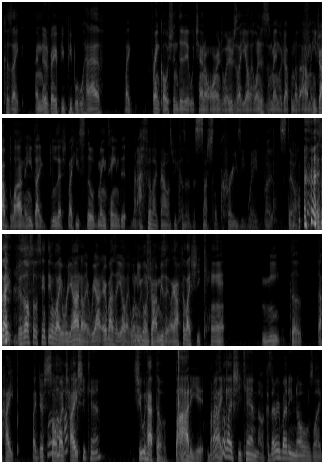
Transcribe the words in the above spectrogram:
because like, and there's very few people who have. Like Frank Ocean did it with Channel Orange, where it was like, yo, like when is this man gonna drop another album? He dropped Blonde, and he like blew that. Sh- like he still maintained it. But I feel like that was because of the such a crazy wait, but still. It's like there's also the same thing with like Rihanna. Like Rihanna, everybody's like, yo, like when are you gonna drop music? Like I feel like she can't meet the the hype. Like there's so much I think hype. She can, She would have to body it. but I feel like she can though, because everybody knows like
